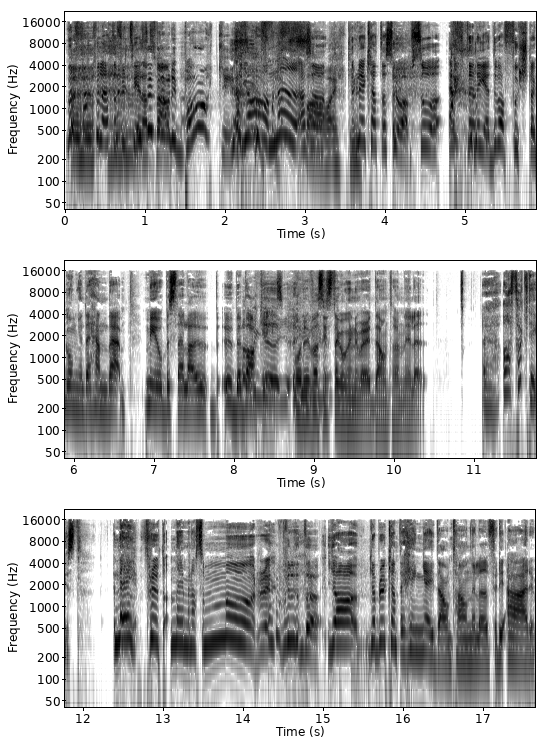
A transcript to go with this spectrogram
Vem fan vill äta friterad Sen svamp? blev ni bakis. Ja nej alltså det blev katastrof så efter det, det var första gången det hände med att beställa Uber bakis. Okej. Och det var sista gången ni var i downtown LA. Ja ah, faktiskt. Nej förutom, nej men alltså. Berätta. Jag, jag brukar inte hänga i downtown LA för det är,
